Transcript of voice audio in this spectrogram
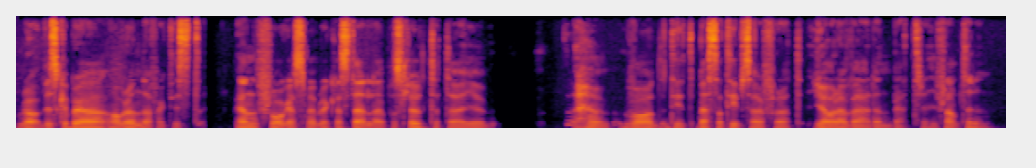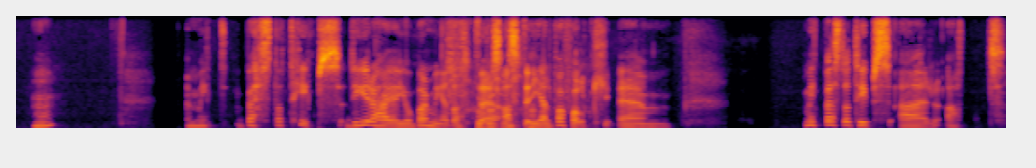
Bra, vi ska börja avrunda faktiskt. En fråga som jag brukar ställa på slutet är ju vad ditt bästa tips är för att göra världen bättre i framtiden. Mm. Mitt bästa tips, det är ju det här jag jobbar med, att, eh, att hjälpa folk. Um, mitt bästa tips är att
